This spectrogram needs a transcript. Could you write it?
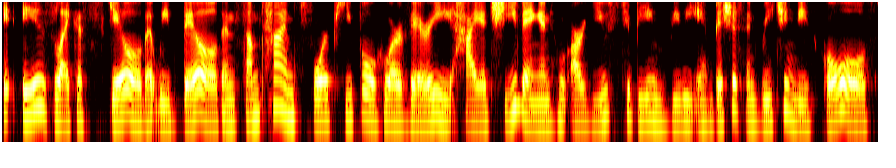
it is like a skill that we build. And sometimes for people who are very high achieving and who are used to being really ambitious and reaching these goals,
